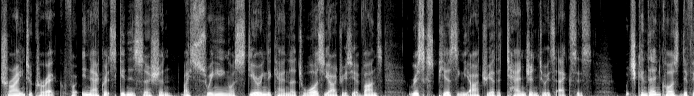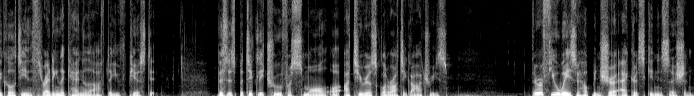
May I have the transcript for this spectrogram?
Trying to correct for inaccurate skin insertion by swinging or steering the cannula towards the artery as you advance risks piercing the artery at a tangent to its axis, which can then cause difficulty in threading the cannula after you've pierced it. This is particularly true for small or arteriosclerotic arteries. There are a few ways to help ensure accurate skin insertion.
